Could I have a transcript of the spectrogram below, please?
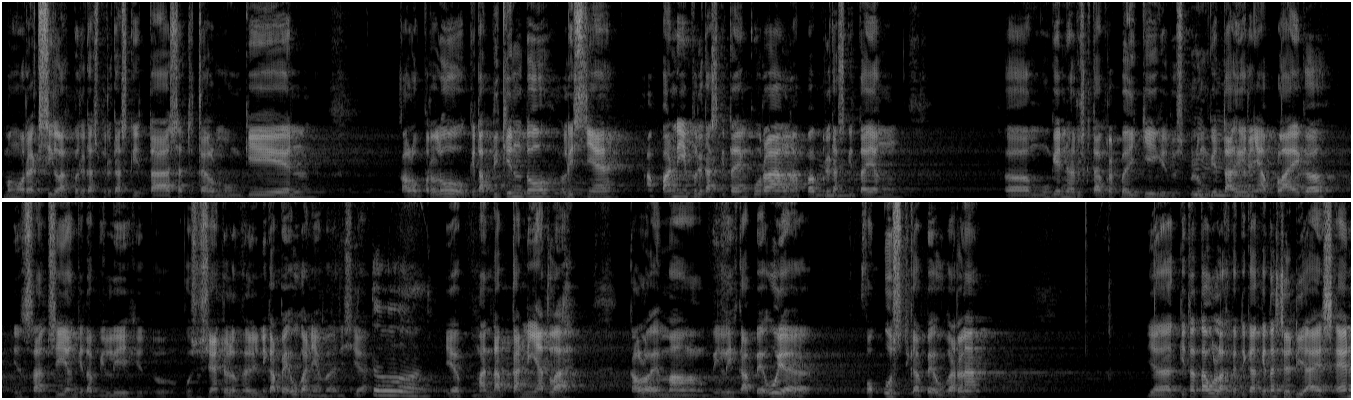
mengoreksi lah berkas-berkas kita sedetail mungkin. Kalau perlu kita bikin tuh listnya apa nih berkas kita yang kurang, apa berkas kita yang eh, mungkin harus kita perbaiki gitu sebelum kita akhirnya apply ke instansi yang kita pilih gitu khususnya dalam hal ini KPU kan ya Mbak Anis ya Betul. ya mantapkan niat lah kalau emang milih KPU ya fokus di KPU karena ya kita tahu lah ketika kita jadi ASN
